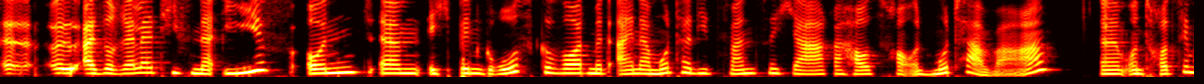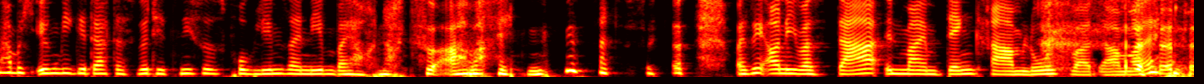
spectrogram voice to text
Äh, äh, also relativ naiv. Und ähm, ich bin groß geworden mit einer Mutter, die 20 Jahre Hausfrau und Mutter war. Ähm, und trotzdem habe ich irgendwie gedacht, das wird jetzt nicht so das Problem sein, nebenbei auch noch zu arbeiten. weiß ich auch nicht, was da in meinem Denkrahmen los war damals.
